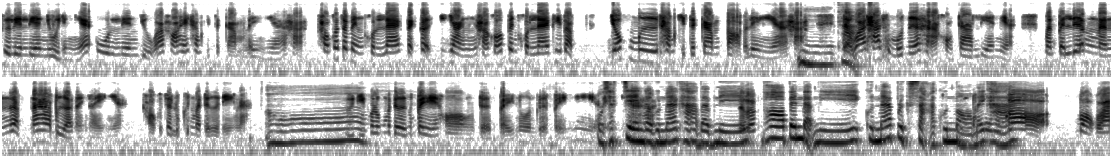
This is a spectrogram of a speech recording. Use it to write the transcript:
คือเรียนเรียนอยู่อย่างเงี้ยคูณเรียนอยู่ว่าเขาให้ทำกิจกรรมอะไรอย่างเงี้ยค่ะเขาก็จะเป็นคนแรกแต่ก็อีกอย่างหนึ่งค่ะเขาเป็นคนแรกที่แบบยกมือทำกิจกรรมตอบอะไรอย่างเงี้ยค่ะ แต่ว่าถ้าสมมุติเนื้อหาของการเรียนเนี่ยมมันเป็นเรื่องนั้นแบบน่าเบื่อหน่อยๆอย่างเงี้ยเขาก็จะลุกขึ้นมาเดินเองแหละอ๋อ คือดีก็ลุกมาเดินขึ้นไปห้องเดินไปนู่นเดินไปนี่โอ้ชัดเจนค่ะคุณแม่ค่ะ แบบนี้ พอเป็นแบบนี้คุณแม่ปรึกษาคุณหมอไหมคะก็บอกว่า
